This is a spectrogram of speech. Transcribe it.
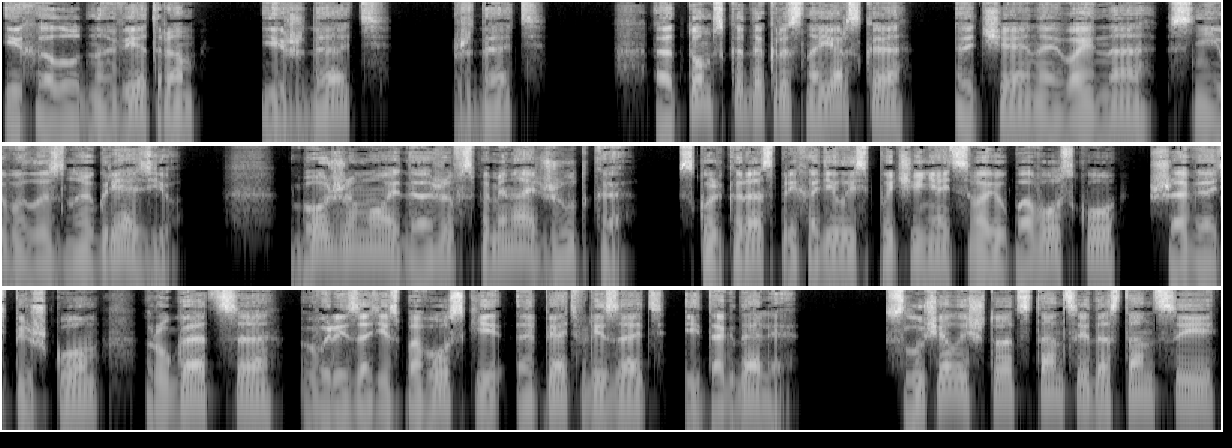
и холодным ветром, и ждать, ждать. От Томска до Красноярска отчаянная война с невылазной грязью. Боже мой, даже вспоминать жутко. Сколько раз приходилось подчинять свою повозку, шагать пешком, ругаться, вылезать из повозки, опять влезать и так далее. Случалось, что от станции до станции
